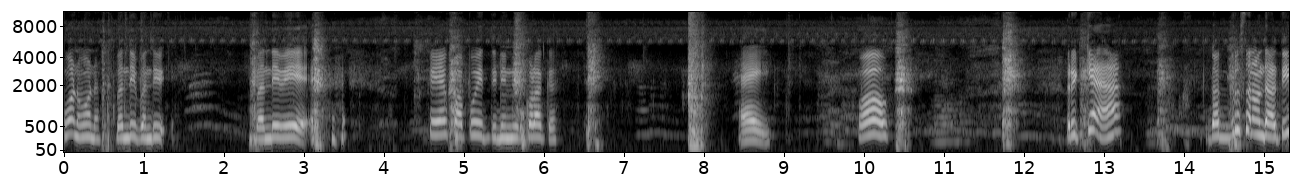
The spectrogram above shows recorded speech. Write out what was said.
ಓಣ ಓಣ. ಬಂದೀವಿ ಬಂದೀವಿ. ಬಂದೀವಿ. ಕೈಯಾಗ ಪಾಪು ಐತಿ ನಿನ್ನ ಹಿಡ್ಕೊಳಕ್ಕೆ. ಏಯ್. ಓ ರಿಕ್ಕೆ ಗಗ್ರಸನ ಒಂದು ಹೇಳ್ತಿ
